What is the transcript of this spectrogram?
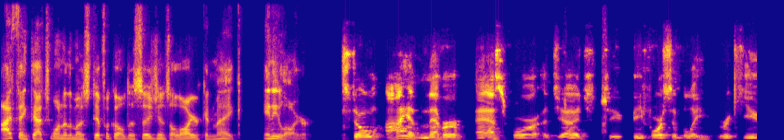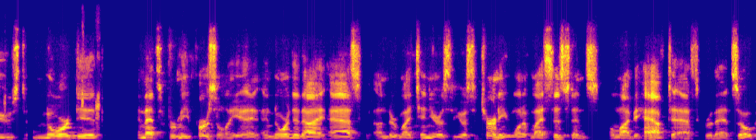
I think that's one of the most difficult decisions a lawyer can make. Any lawyer. So I have never asked for a judge to be forcibly recused, nor did, and that's for me personally, and, and, nor did I ask under my tenure as the U.S. attorney, one of my assistants on my behalf to ask for that. So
